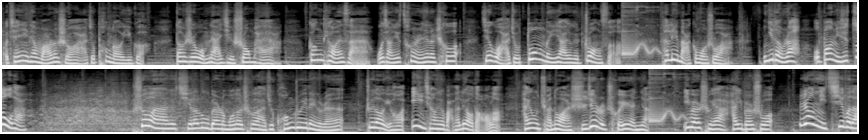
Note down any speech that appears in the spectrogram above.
我前几天玩的时候啊，就碰到一个，当时我们俩一起双排啊。刚跳完伞，我想去蹭人家的车，结果啊，就咚的一下就给撞死了。他立马跟我说啊：“你等着，我帮你去揍他。”说完啊，就骑了路边的摩托车啊，去狂追那个人。追到以后啊，一枪就把他撂倒了，还用拳头啊使劲的捶人家，一边捶啊，还一边说：“让你欺负的。”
